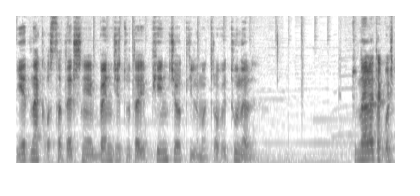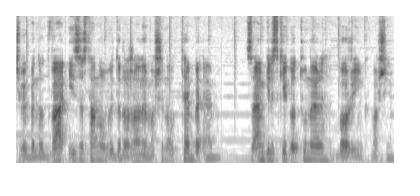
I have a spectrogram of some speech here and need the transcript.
jednak ostatecznie będzie tutaj 5-kilometrowy tunel. Tunele tak właściwie będą dwa i zostaną wydrożone maszyną TBM, z angielskiego Tunnel Boring Machine.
